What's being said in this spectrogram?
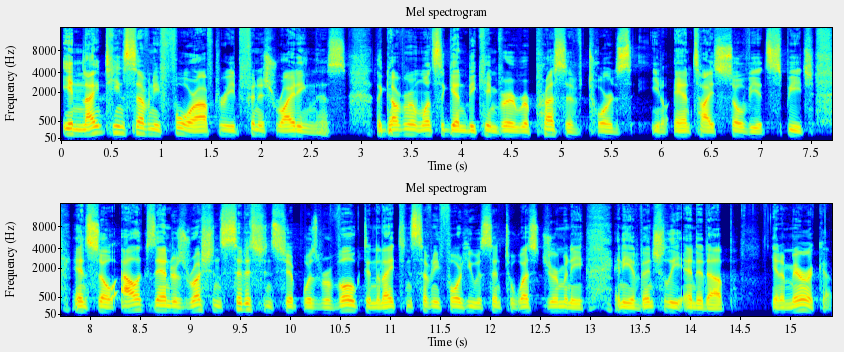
in 1974, after he'd finished writing this, the government once again became very repressive towards you know, anti Soviet speech. And so Alexander's Russian citizenship was revoked. And in 1974, he was sent to West Germany, and he eventually ended up in America.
